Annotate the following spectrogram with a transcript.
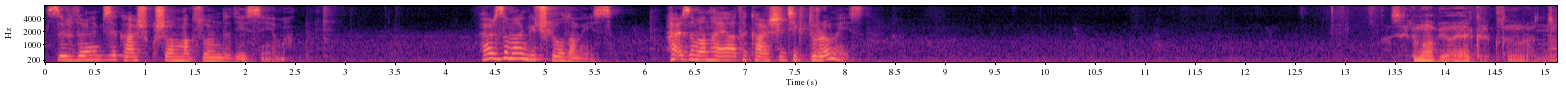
Zırhlarını bize karşı kuşanmak zorunda değilsin Yaman. Her zaman güçlü olamayız. Her zaman hayata karşı dik duramayız. Selim abi hayal kırıklığına uğrattım.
